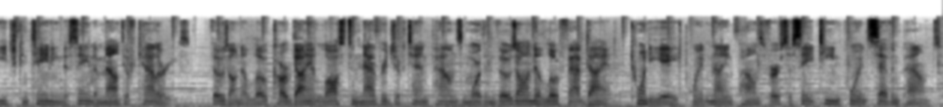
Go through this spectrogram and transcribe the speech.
each containing the same amount of calories, those on a low-carb diet lost an average of 10 pounds more than those on a low-fat diet, 28.9 pounds versus 18.7 pounds.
